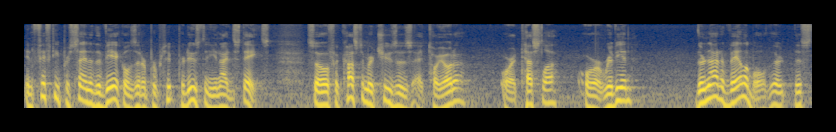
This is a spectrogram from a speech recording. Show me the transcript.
and 50% of the vehicles that are pr- produced in the United States. So if a customer chooses a Toyota or a Tesla or a Rivian, they're not available. They're, this,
